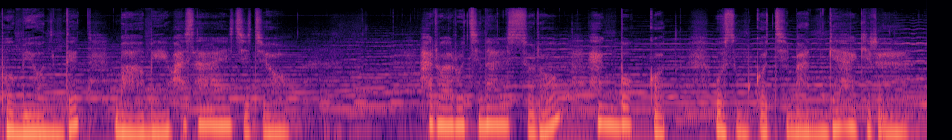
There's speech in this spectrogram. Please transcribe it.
봄이 온 듯 마음이 화사해지죠. 하루하루 지날수록 행복꽃 웃음꽃이 만개하기를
